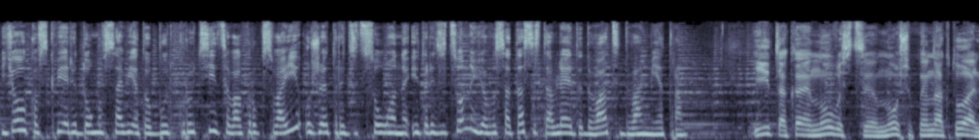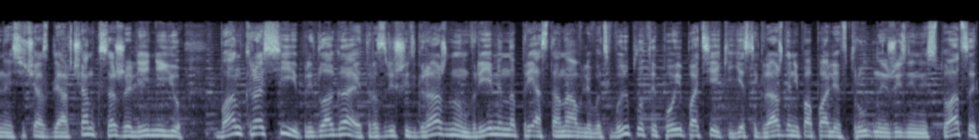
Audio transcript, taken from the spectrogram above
Елка в сквере Дома Советов будет крутиться вокруг своей уже традиционно, и традиционно ее высота составляет 22 метра. И такая новость, ну, в общем наверное, актуальная сейчас для арчан, к сожалению. Банк России предлагает разрешить гражданам временно приостанавливать выплаты по ипотеке, если граждане попали в трудные жизненные ситуации,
